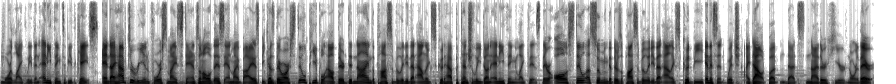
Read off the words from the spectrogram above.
more likely than anything to be the case. And I have to reinforce my stance on all of this and my bias because there are still people out there denying the possibility that Alex could have potentially done anything like this. They're all still assuming that there's a possibility that Alex could be innocent, which I doubt, but that's neither here nor there.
